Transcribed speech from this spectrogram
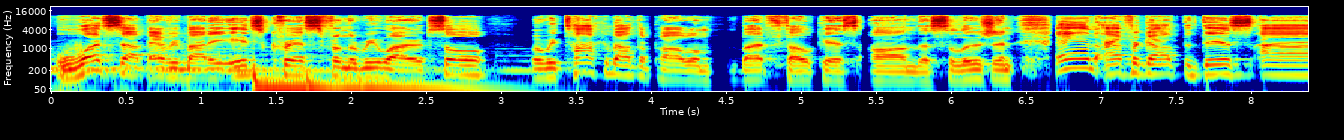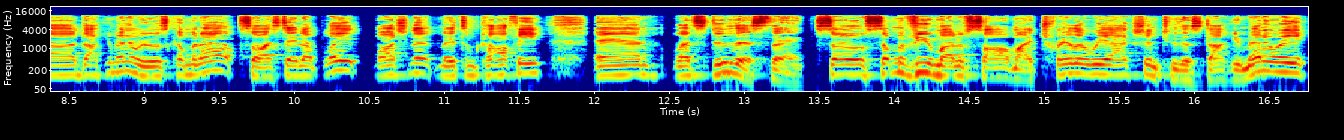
What's up, everybody? It's Chris from The Rewired Soul, where we talk about the problem, but focus on the solution. And I forgot that this uh, documentary was coming out, so I stayed up late watching it, made some coffee, and let's do this thing. So some of you might have saw my trailer reaction to this documentary,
